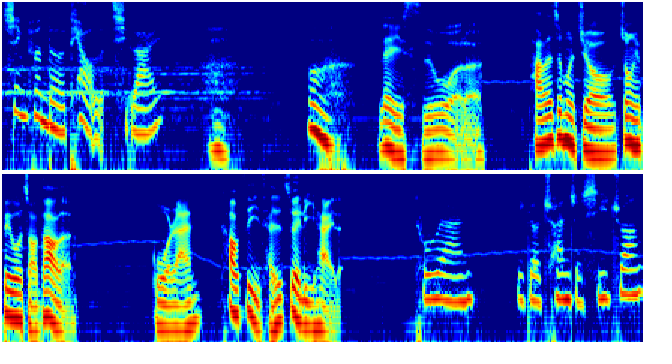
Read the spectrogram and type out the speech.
兴奋地跳了起来。啊，哦，累死我了！爬了这么久，终于被我找到了。果然，靠自己才是最厉害的。突然。一个穿着西装、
